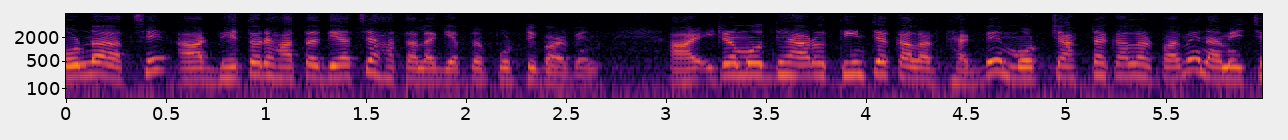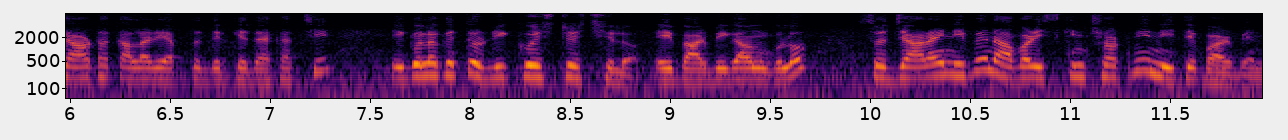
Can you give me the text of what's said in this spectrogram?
ওড়না আছে আর ভেতরে হাতা দিয়ে আছে হাতা লাগিয়ে আপনারা পড়তে পারবেন। আর এটার মধ্যে আরও তিনটা কালার থাকবে মোট চারটা কালার পাবেন। আমি চারটা কালারই আপনাদেরকে দেখাচ্ছি। এগুলো কিন্তু রিকোয়েস্টেড ছিল এই বার্বি গাউনগুলো সো যারাই নেবেন আবার স্ক্রিনশট নিয়ে নিতে পারবেন।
